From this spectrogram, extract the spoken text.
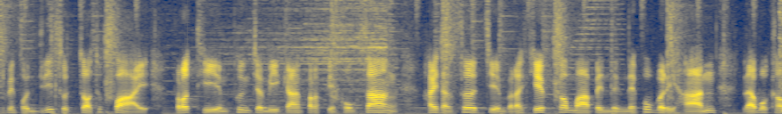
จะเป็นผลดีที่สุดต่อทุกฝ่าย เพราะทีมเพิ่งจะมีการปรับเปลี่ยนโครงสร้าง ให้ทางเซอร์จิมและคิฟเข้ามาเป็นหนึ่งในผู้บริหาร และพวกเขา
